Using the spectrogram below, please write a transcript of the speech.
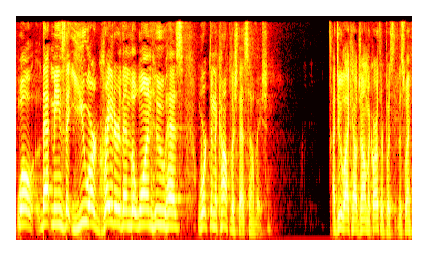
Well, that means that you are greater than the one who has worked and accomplished that salvation. I do like how John MacArthur puts it this way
